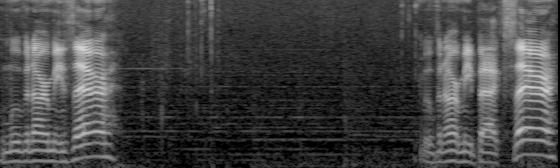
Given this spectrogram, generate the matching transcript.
Move an army there. Move an army back there.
